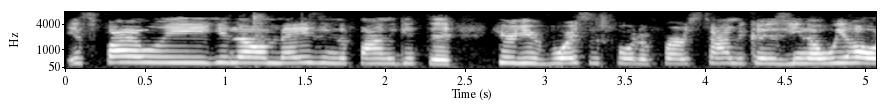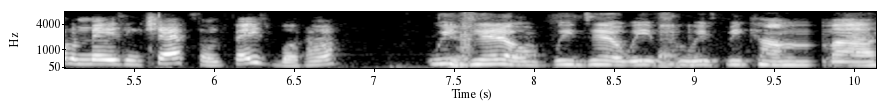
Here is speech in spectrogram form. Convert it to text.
it's finally, you know, amazing to finally get to hear your voices for the first time because, you know, we hold amazing chats on Facebook, huh? We do. We do. We've we've become uh,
